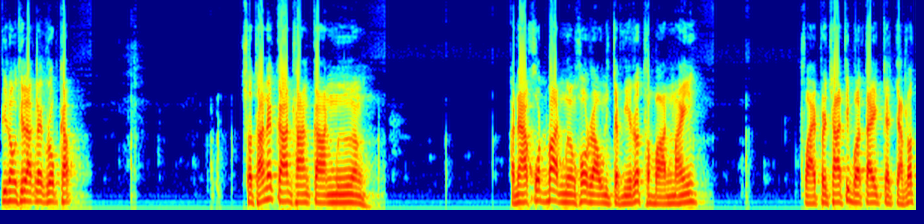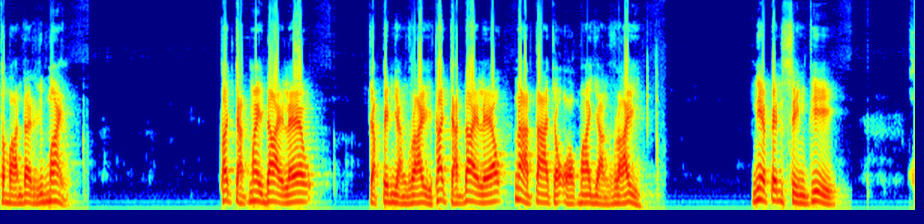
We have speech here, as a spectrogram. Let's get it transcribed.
พี่น้องที่รักและครพครับ สถานการณ์ทางการเมือง อนาคตบ้านเมืองของเรานี่จะมีรัฐบาลไหม ฝ่ายประชาธิปไตยจะจัดรัฐบาลได้หรือไม่ ถ้าจัดไม่ได้แล้ว จะเป็นอย่างไร ถ้าจัดได้แล้ว หน้าตาจะออกมาอย่างไร เนี่ยเป็นสิ่งที่ค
